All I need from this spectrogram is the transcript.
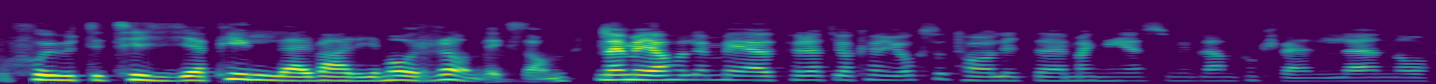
7 till 10 piller varje morgon liksom. Nej men jag håller med för att jag kan ju också ta lite magnesium ibland på kvällen och,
